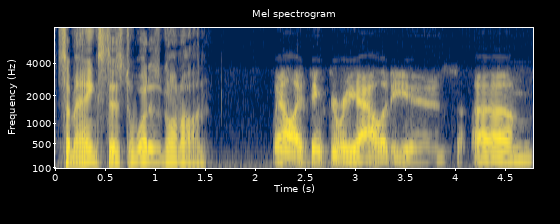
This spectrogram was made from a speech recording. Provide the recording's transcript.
some angst as to what has gone on. Well, I think the reality is um,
